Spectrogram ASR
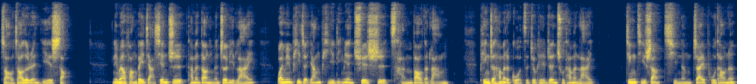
找着的人也少。你们要防备假先知，他们到你们这里来，外面披着羊皮，里面却是残暴的狼。凭着他们的果子就可以认出他们来。荆棘上岂能摘葡萄呢？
